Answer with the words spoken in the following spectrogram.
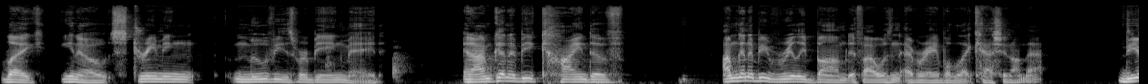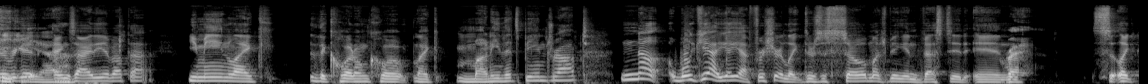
like, you know, streaming movies were being made. And I'm going to be kind of I'm going to be really bummed if I wasn't ever able to like cash in on that. Do you ever get yeah. anxiety about that? You mean like the quote unquote like money that's being dropped? No, well, yeah, yeah, yeah, for sure. Like, there's just so much being invested in. Right. So, like,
